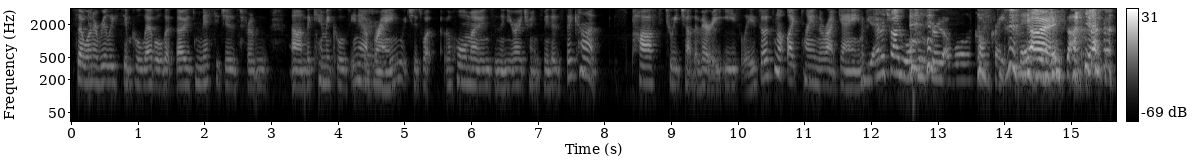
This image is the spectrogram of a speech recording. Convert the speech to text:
So, on a really simple level, that those messages from um, the chemicals in our Mm. brain, which is what the hormones and the neurotransmitters, they can't pass to each other very easily. So, it's not like playing the right game. Have you ever tried walking through a wall of concrete? There's No. Yes.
